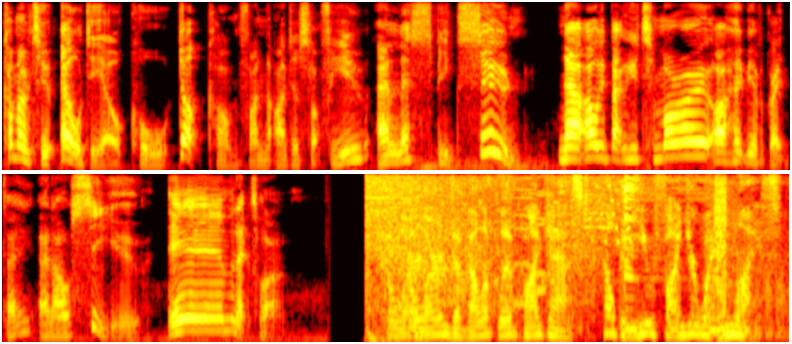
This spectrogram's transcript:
Come over to ldlcall.com, find the ideal slot for you, and let's speak soon. Now, I'll be back with you tomorrow. I hope you have a great day, and I'll see you in the next one. The Learn, Develop, Live podcast, helping you find your way in life.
